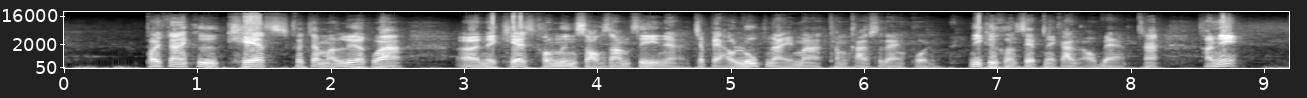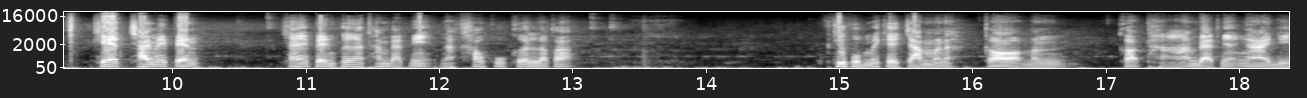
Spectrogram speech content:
1 เพราะฉะนั้นคือเคสก็จะมาเลือกว่าเอ่อในเคสของ 1 2 3 4เนี่ยจะไปเอารูปไหนมาทำการแสดงผล นี่คือคอนเซปต์ในการออกแบบนะคราวนี้เคสใช้ไม่เป็นใช้ไม่เป็นเพื่อทำแบบนี้นะเข้า Google แล้วก็ คือผมไม่เคยจำมานะก็มันก็หาแบบนี้ง่ายดี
